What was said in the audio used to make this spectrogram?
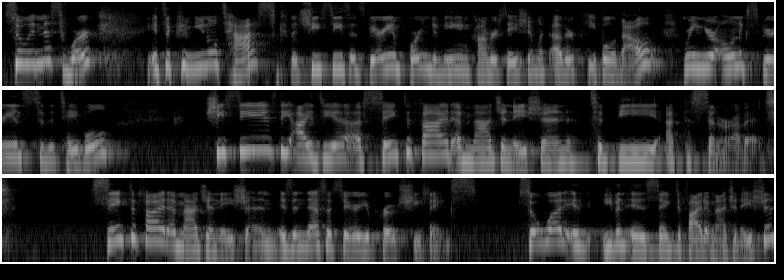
So, in this work, it's a communal task that she sees as very important to being in conversation with other people about. Bring your own experience to the table. She sees the idea of sanctified imagination to be at the center of it. Sanctified imagination is a necessary approach, she thinks. So, what even is sanctified imagination?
